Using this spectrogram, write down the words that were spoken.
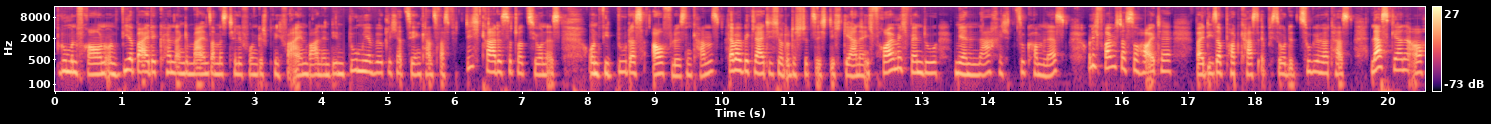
Blumenfrauen und wir beide können ein gemeinsames Telefongespräch vereinbaren, in dem du mir wirklich erzählen kannst, was für dich gerade Situation ist und wie du das auflösen kannst. Dabei begleite ich und unterstütze ich dich gerne. Ich freue mich, wenn du mir eine Nachricht zukommen lässt und ich freue mich, dass du heute bei dieser Podcast-Episode zugehört hast. Lass gerne auch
